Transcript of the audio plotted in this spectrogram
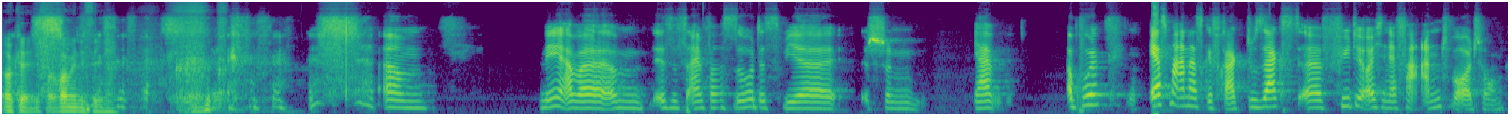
Okay, ich war mir nicht sicher. ähm, nee, aber ähm, es ist einfach so, dass wir schon, ja, obwohl, erstmal anders gefragt, du sagst, äh, fühlt ihr euch in der Verantwortung?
